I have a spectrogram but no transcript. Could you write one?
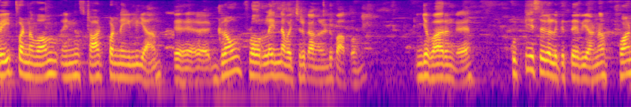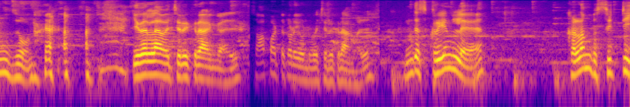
வெயிட் பண்ணவாம் இன்னும் ஸ்டார்ட் பண்ண இல்லையா? கிரவுண்ட் ஃப்ளோரில் என்ன வச்சுருக்காங்கன்னு பார்ப்போம். இங்கே பாருங்கள் குட்டீஸுகளுக்கு தேவையான ஃபன் ஜோன் இதெல்லாம் வச்சுருக்கிறாங்க சாப்பாட்டு கடை ஒன்று வச்சுருக்கிறாங்க இந்த ஸ்க்ரீனில் கிளம்பு சிட்டி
